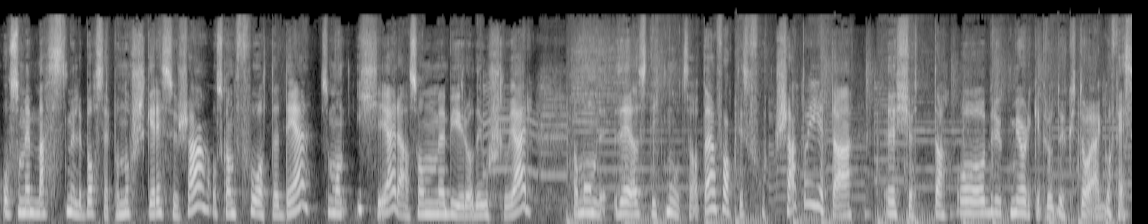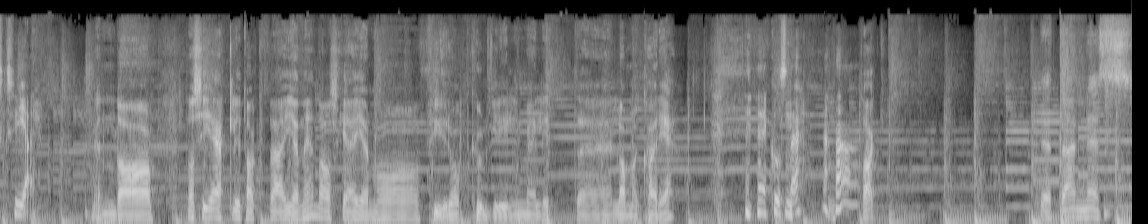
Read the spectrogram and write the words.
og som er mest mulig basert på norske ressurser. Og skal man få til det, så må man ikke gjøre som byrådet i Oslo gjør. Da må man det stikk motsatte. Faktisk fortsette å gi deg eh, kjøtt da, og bruke melkeprodukter og egg og fisk videre. Men da, da, sier jeg hjertelig takk til deg, Jenny. Da skal jeg hjem og fyre opp kullgrillen med litt eh, lammekaré. Kos deg. takk. Dette er Ness,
